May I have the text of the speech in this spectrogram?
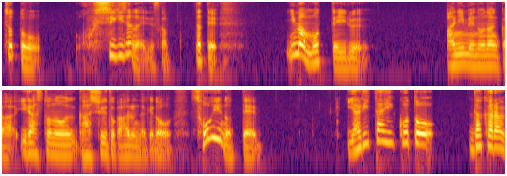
ちょっと不思議じゃないですか。だって、今持っているアニメのなんかイラストの画集とかあるんだけど、そういうのって、やりたいことだから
